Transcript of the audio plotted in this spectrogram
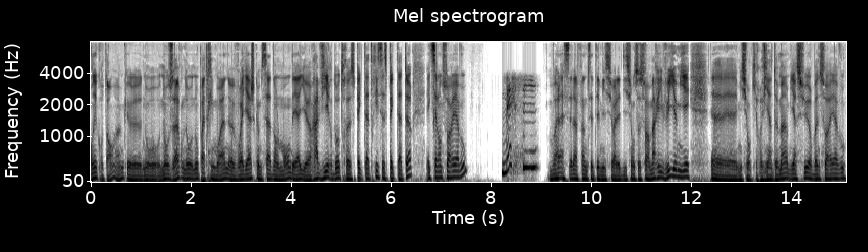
on est content hein, que nos, nos œuvres, nos, nos patrimoines euh, voyagent comme ça dans le monde et aillent ravir d'autres spectatrices et spectateurs. Excellente soirée à vous. Merci. Voilà, c'est la fin de cette émission à l'édition ce soir. Marie Vuillemier, émission qui revient demain, bien sûr. Bonne soirée à vous.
